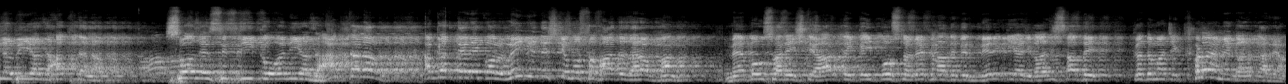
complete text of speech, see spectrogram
नबी अज हक तलब। सोजे सिद्दीक अली अज हक तलब। अगर तेरे को नहीं तो इसके मुस्तफ़ा दे जरा मंग। मैं बहुत सारे इश्तिहार ते कई पोस्टर देखना ते फिर मेरे की अज गाजी साहब दे कदमां च खड़ा है मैं गल कर रहा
